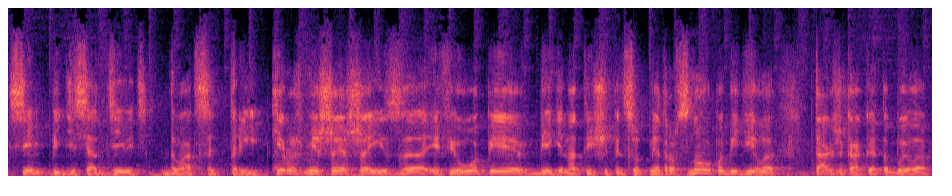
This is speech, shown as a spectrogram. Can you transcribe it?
7.59.23. Кируш Мишеша из э, Эфиопии в беге на 1500 метров снова победила, так же, как это было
